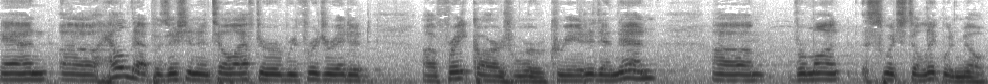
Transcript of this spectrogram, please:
and uh, held that position until after refrigerated uh, freight cars were created. And then um, Vermont switched to liquid milk.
